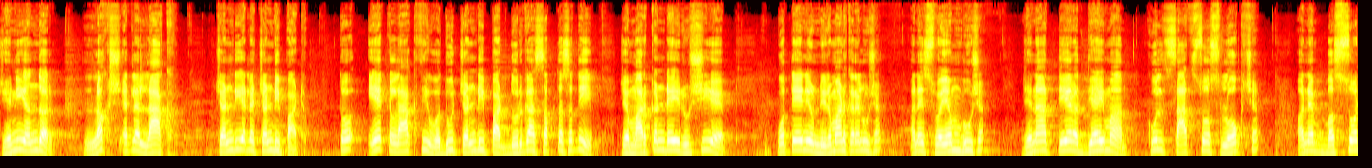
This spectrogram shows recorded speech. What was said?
જેની અંદર લક્ષ એટલે લાખ, ચંડી એટલે ચંડીપાઠ. તો એક લાખથી વધુ ચંડીપાઠ દુર્ગા સપ્તસતી, જે માર્કંડેય ઋષિએ પોતે એનું નિર્માણ કરેલું છે અને સ્વયંભૂ છે, જેના તેર અધ્યાયમાં કુલ સાતસો શ્લોક છે અને બસો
